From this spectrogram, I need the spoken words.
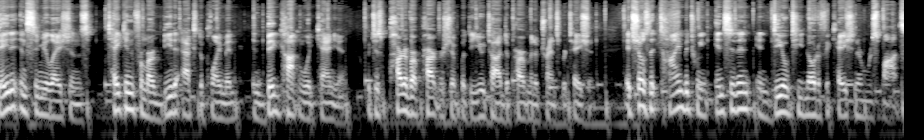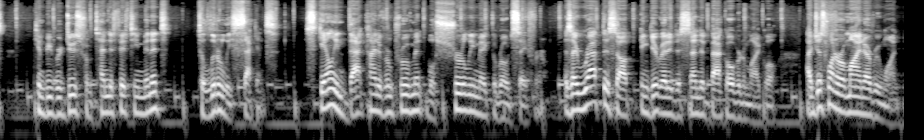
data and simulations taken from our V2X deployment in Big Cottonwood Canyon, which is part of our partnership with the Utah Department of Transportation. It shows that time between incident and DOT notification and response can be reduced from 10 to 15 minutes to literally seconds. Scaling that kind of improvement will surely make the road safer. As I wrap this up and get ready to send it back over to Michael, I just want to remind everyone,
